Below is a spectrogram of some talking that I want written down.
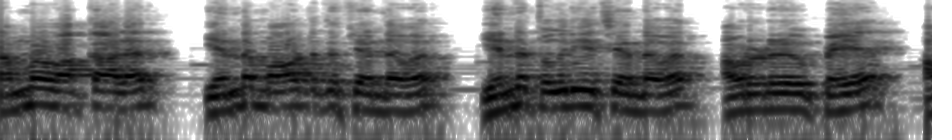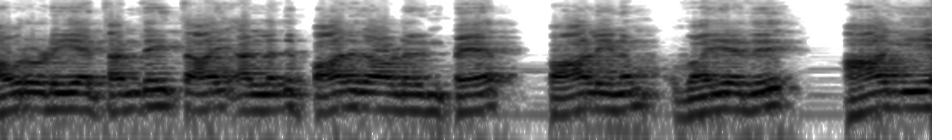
நம்ம வாக்காளர் எந்த மாவட்டத்தை சேர்ந்தவர் எந்த தொகுதியை சேர்ந்தவர் அவருடைய பெயர் அவருடைய தந்தை தாய் அல்லது பாதுகாவலரின் பெயர் பாலினம் வயது ஆகிய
